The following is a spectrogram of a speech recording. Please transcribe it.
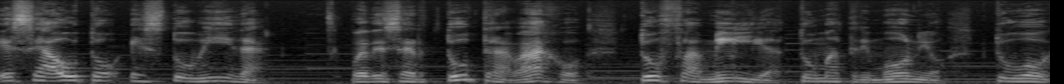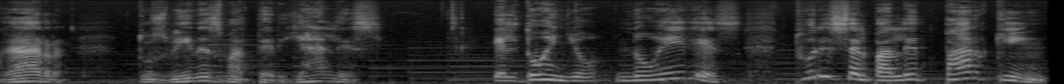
ese auto es tu vida. Puede ser tu trabajo, tu familia, tu matrimonio, tu hogar, tus bienes materiales. El dueño no eres, tú eres el ballet parking.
